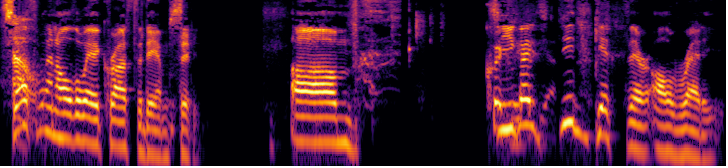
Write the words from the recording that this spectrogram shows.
Seth Oh. went all the way across the damn city. Um, so you guys yes. did get there already.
